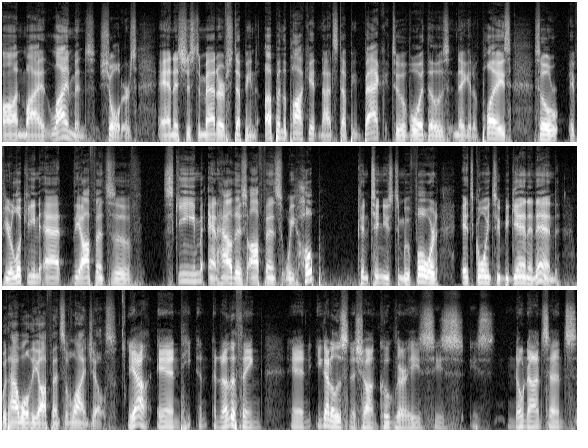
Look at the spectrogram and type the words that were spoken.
on my lineman's shoulders. And it's just a matter of stepping up in the pocket, not stepping back to avoid those negative plays. So if you're looking at the offensive scheme and how this offense, we hope, continues to move forward, it's going to begin and end with how well the offensive line gels. Yeah, and, he, and another thing, and you got to listen to Sean Kugler. He's he's he's no nonsense.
